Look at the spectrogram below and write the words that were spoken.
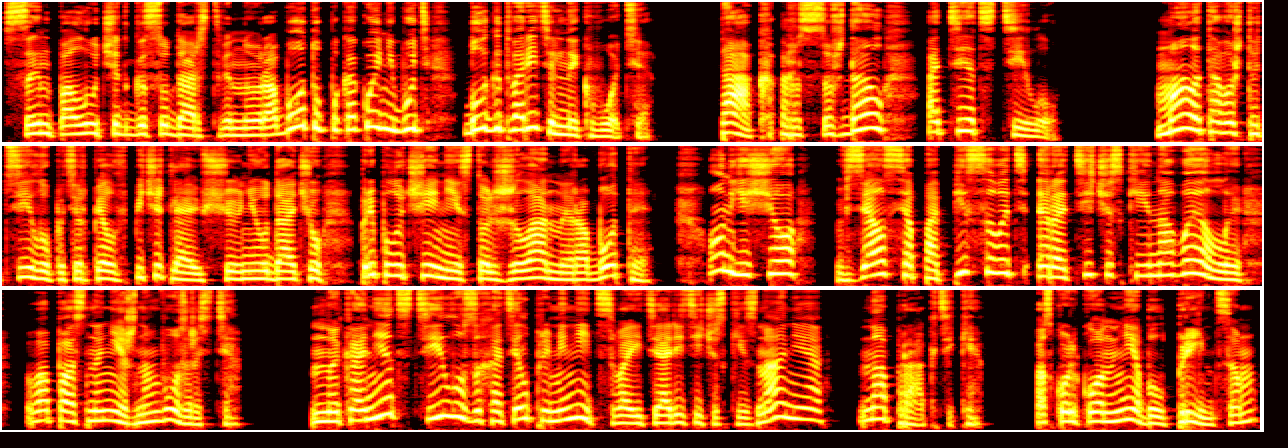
сын получит государственную работу по какой-нибудь благотворительной квоте. Так рассуждал отец Тилу. Мало того, что Тилу потерпел впечатляющую неудачу при получении столь желанной работы, он еще взялся пописывать эротические новеллы в опасно нежном возрасте. Наконец, Тилу захотел применить свои теоретические знания на практике. Поскольку он не был принцем,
